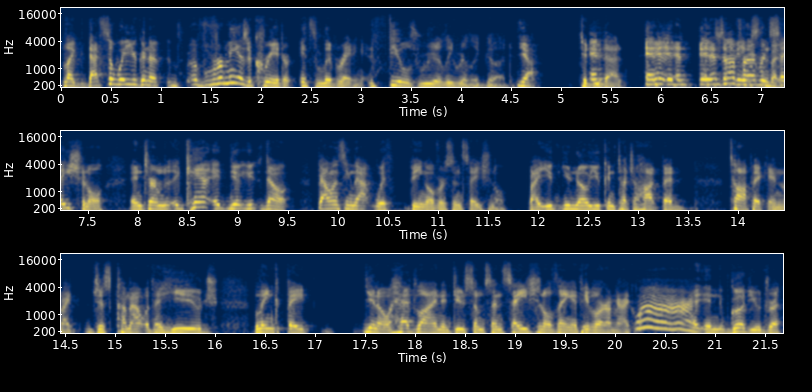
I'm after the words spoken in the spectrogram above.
like that's the way you're gonna for me as a creator it's liberating it feels really really good yeah. To do And- that and it- it ends up being sensational in terms it can't it, you, you, now balancing that with being over sensational right you, you know you can touch a hotbed topic and like just come out with a huge link bait you know headline and do some sensational thing and people are gonna be like Wah! and good you dra-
